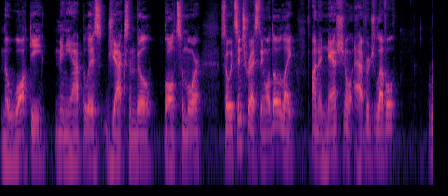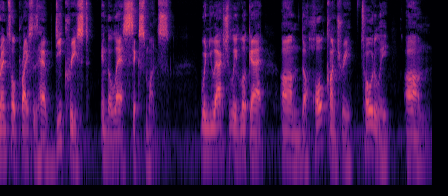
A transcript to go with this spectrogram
Milwaukee, Minneapolis, Jacksonville, Baltimore. So it's interesting, although, like on a national average level, rental prices have decreased in the last six months. When you actually look at um, the whole country totally, um,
